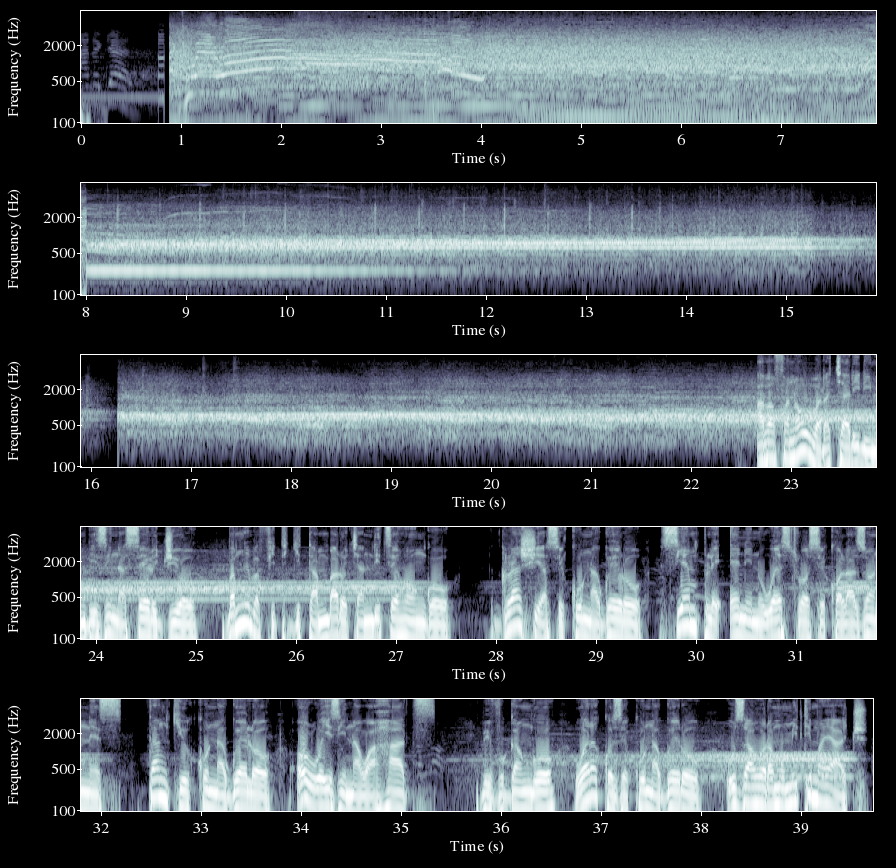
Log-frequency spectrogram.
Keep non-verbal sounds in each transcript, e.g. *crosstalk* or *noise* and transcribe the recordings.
Abafana bo baracyaririmba izina sergio bamwe bafite igitambaro cyanditseho ngo gracias kunagwero siempre en nuestros corazones thank you kunagwero always in our hearts bivuga ngo warakoze kunagwero uzahora mu mitima yacu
